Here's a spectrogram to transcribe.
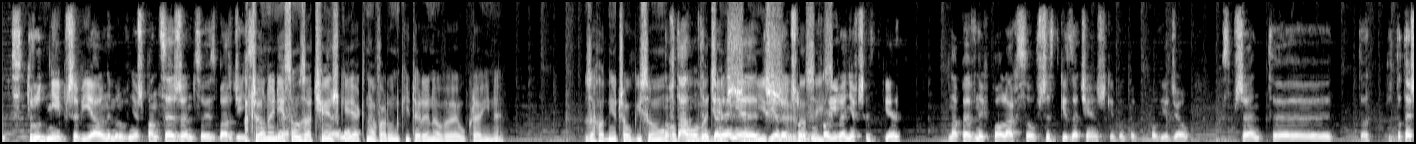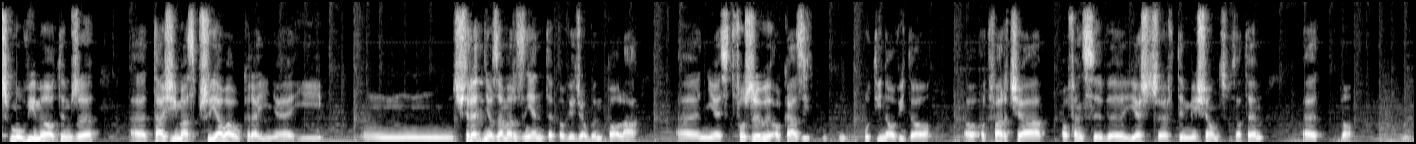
z trudniej przebijalnym również pancerzem, co jest bardziej A czy one nie są za ciężkie no. jak na warunki terenowe Ukrainy? Zachodnie czołgi są No o połowę cięższe niż wiele czołgów, o rosyjskie. ile nie wszystkie, na pewnych polach są wszystkie za ciężkie, bym to powiedział, sprzęt. e, To, to też mówimy o tym, że e, ta zima sprzyjała Ukrainie i mm, średnio zamarznięte, powiedziałbym, pola e, nie stworzyły okazji Putinowi do otwarcia ofensywy jeszcze w tym miesiącu. Zatem no,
